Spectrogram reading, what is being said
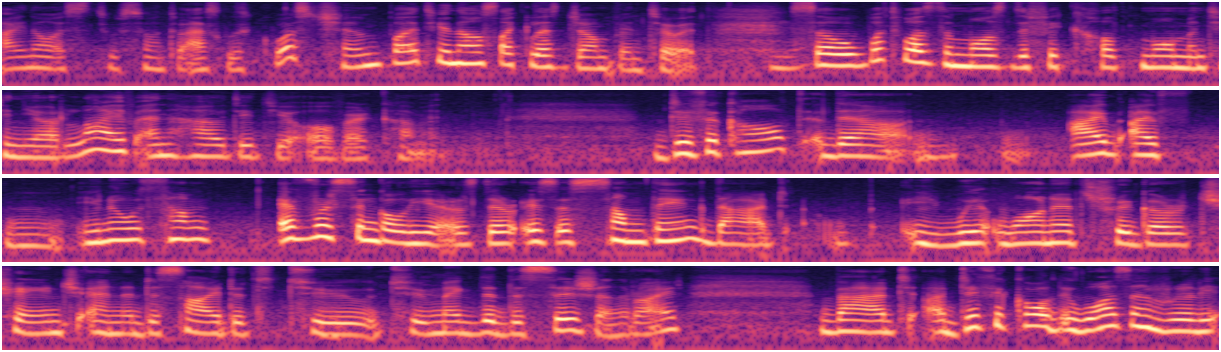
I know it's too soon to ask this question, but you know, it's like let's jump into it. Yeah. So, what was the most difficult moment in your life, and how did you overcome it? Difficult. The I, I've, you know, some every single year there is a something that we want to trigger change and decided to to make the decision right? But uh, difficult it wasn't really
